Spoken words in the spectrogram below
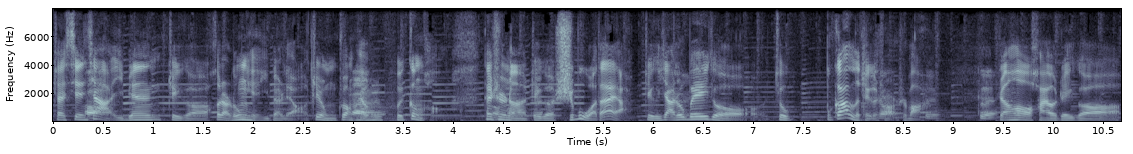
在线下一边这个喝点东西一边聊，这种状态会会更好。但是呢，这个时不我待啊，这个亚洲杯就就不干了这个事儿，是吧？对对。然后还有这个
